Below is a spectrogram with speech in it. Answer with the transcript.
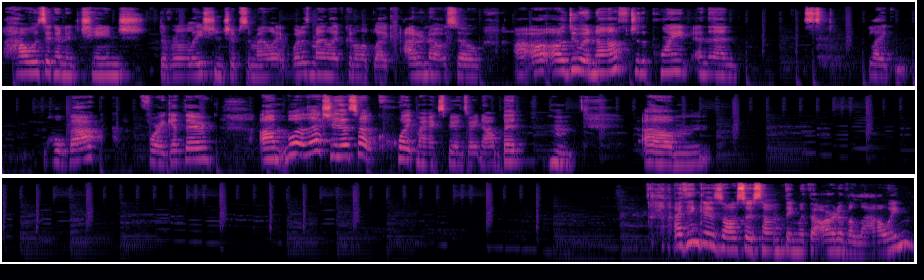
how is it going to change the relationships in my life? What is my life going to look like? I don't know. So I'll, I'll do enough to the point and then like hold back before I get there. Um, well, actually, that's not quite my experience right now, but hmm, um, I think it's also something with the art of allowing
